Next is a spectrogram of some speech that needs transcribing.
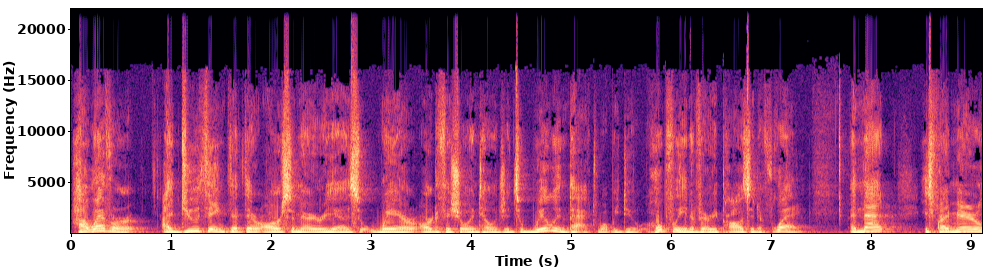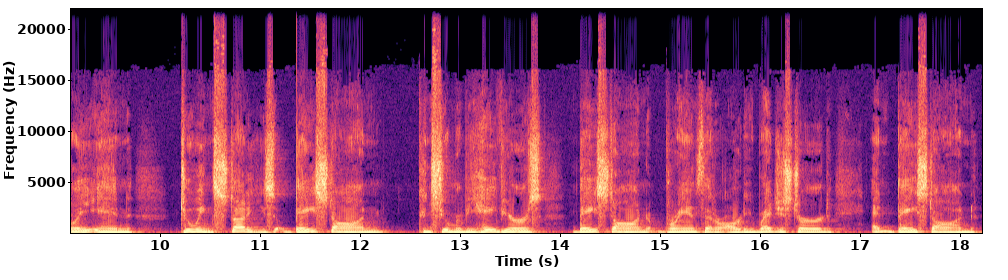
However, I do think that there are some areas where artificial intelligence will impact what we do, hopefully in a very positive way. And that is primarily in doing studies based on consumer behaviors, based on brands that are already registered and based on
